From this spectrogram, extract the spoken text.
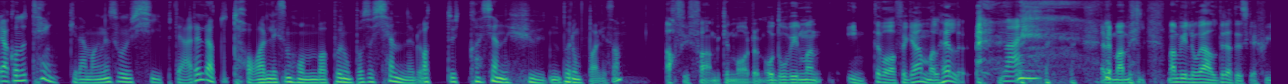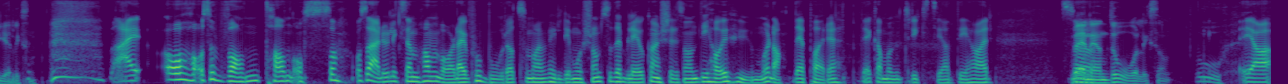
Ja, Kan du tenke deg Magnus, hvor kjipt det er? Eller at du tar liksom hånden bak på rumpa, og så kjenner du at du kan kjenne huden på rumpa? liksom? Ah, fy fan vilken mardröm. Och då vill man inte vara för gammal heller. Nei. Eller man vill, man vill nog aldrig att det ska ske. Liksom. Nei, åh, Og så vant han også. Og så er det jo liksom, Han var der for Borat, som var veldig morsom, så det ble jo kanskje litt sånn De har jo humor, da, det paret. Det kan man jo trygt si at de har. Så, Men ändå liksom. Uh. Ja.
